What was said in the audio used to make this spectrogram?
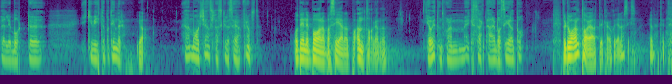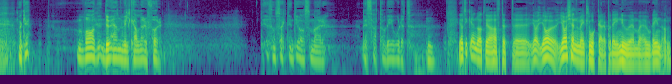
väljer bort uh, icke-vita på Tinder. Ja. Har magkänsla skulle jag säga främst. Och den är bara baserad på antaganden. Jag vet inte vad den exakt är baserad på. För då antar jag att det kanske är rasism. Jag vet inte. Okej. Vad du än vill kalla det för. Det är som sagt inte jag som är besatt av det ordet. Jag tycker ändå att vi har haft ett... eh, Jag, jag, jag känner mig klokare på dig nu än vad jag gjorde innan.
